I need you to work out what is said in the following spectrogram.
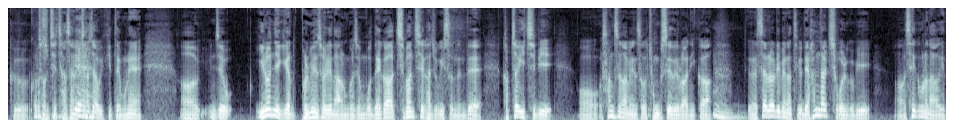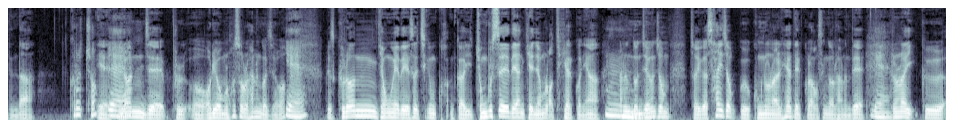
그 그렇습니다. 전체 자산을 예. 차지하고 있기 때문에 어 이제 이런 얘기가 볼멘 소리가 나오는 거죠. 뭐 내가 집 한 채 가지고 있었는데 갑자기 집이 어 상승하면서 종부세 들어가니까 음. 그 셀러리맨 같은 경우 내 한 달치 월급이 어 세금으로 나가게 된다. 그렇죠. 예, 이런 이제 불, 어, 어려움을 호소를 하는 거죠. 예. 그래서 그런 경우에 대해서 지금 그러니까 이 종부세에 대한 개념을 어떻게 할 거냐 하는 음. 논쟁은 좀 저희가 사회적 그 공론화를 해야 될 거라고 생각을 하는데 예. 그러나 이- 그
